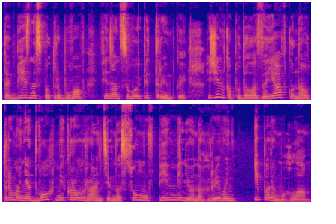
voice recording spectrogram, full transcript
та бізнес потребував фінансової підтримки. Жінка подала заявку на отримання двох мікрогрантів на суму в півмільйона гривень і перемогла.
